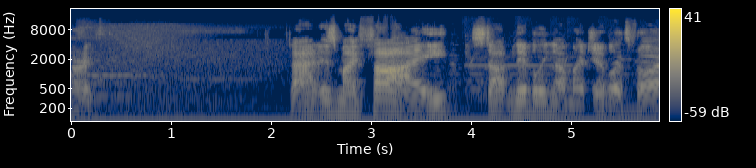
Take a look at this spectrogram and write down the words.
Alright. That is my thigh. Stop nibbling on my giblets, boy.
